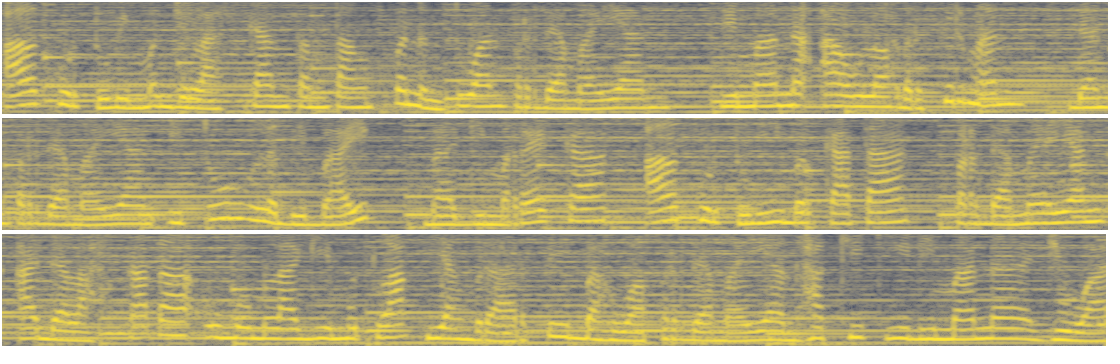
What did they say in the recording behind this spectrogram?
Al-Qurtubi menjelaskan tentang penentuan perdamaian, di mana Allah berfirman, dan perdamaian itu lebih baik bagi mereka. Al-Qurtubi berkata, perdamaian adalah kata umum lagi mutlak yang berarti bahwa perdamaian hakiki di mana jiwa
